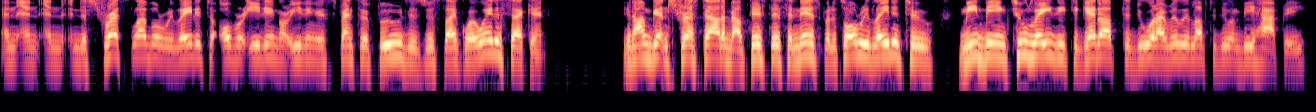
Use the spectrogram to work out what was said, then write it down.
And, and, and, and the stress level related to overeating or eating expensive foods is just like, well, wait a second. You know, I'm getting stressed out about this, this, and this, but it's all related to me being too lazy to get up to do what I really love to do and be happy.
